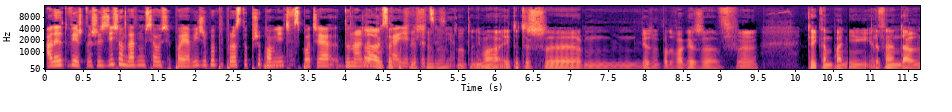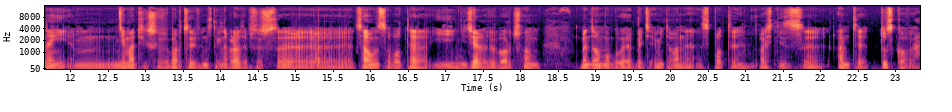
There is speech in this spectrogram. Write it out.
Ale wiesz, te 60 lat musiało się pojawić, żeby po prostu przypomnieć w spocie Donalda Tuska i jego oczywiście, decyzję. To, to, nie ma. I to też bierzmy pod uwagę, że w tej kampanii referendalnej mm, nie ma cichszych wyborców, więc tak naprawdę przez e, całą sobotę i niedzielę wyborczą będą mogły być emitowane spoty właśnie z e, antytuskowe.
